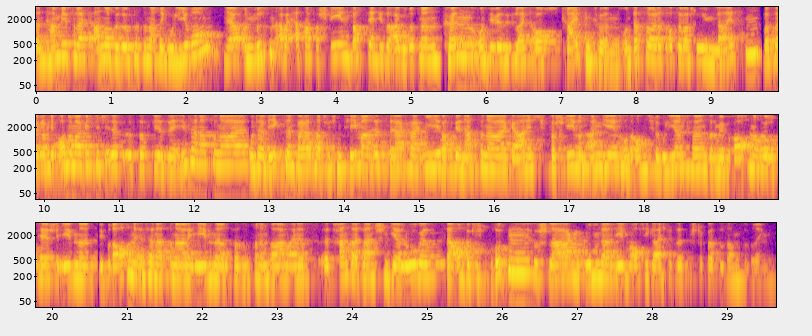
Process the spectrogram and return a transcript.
dann haben wir vielleicht andere Bedürfnisse nach Regulierung, ja, und müssen aber erstmal verstehen, was denn diese Algorithmen können und wie wir sie vielleicht auch greifen können. Und das soll das Observatorium leisten. Was da, glaube ich, auch nochmal wichtig ist, ist, dass wir sehr international unterwegs sind, weil das natürlich ein Thema ist, ja, KI, was wir national gar nicht verstehen und angehen und auch nicht regulieren können, sondern wir brauchen eine europäische Ebene, wir brauchen eine internationale Ebene und versuchen im Rahmen eines äh, transatlantischen Dialoges da auch wirklich Brücken zu schlagen, um dann eben auch die Gleichgesinnten ein Stück weit zusammenzubringen.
